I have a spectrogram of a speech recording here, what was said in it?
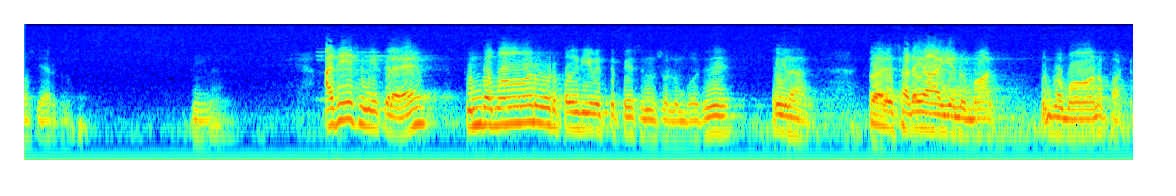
ஓசையா இருக்கணும். அதே சமயத்துல துன்பமான ஒரு பகுதியை வைத்து பேசணும்னு சொல்லும் போது சடையாயனுமால் துன்பமான பாட்டு.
